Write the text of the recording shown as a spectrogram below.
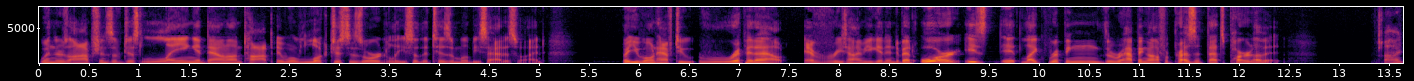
when there's options of just laying it down on top? It will look just as orderly, so the tism will be satisfied, but you won't have to rip it out every time you get into bed. Or is it like ripping the wrapping off a present? That's part of it. I, Are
